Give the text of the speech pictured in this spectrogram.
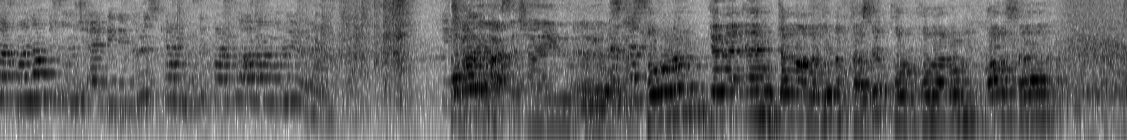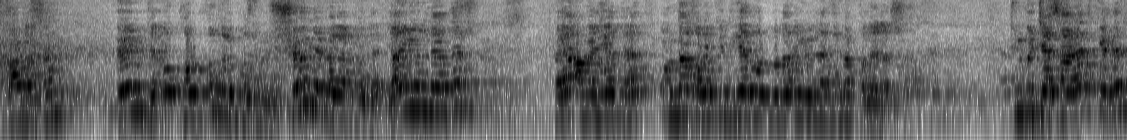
Yapacağız? Madem bir sonuç elde edemiyoruz, kendimizi farklı alanlara yönlendireceğiz. Çare varsa çareyi yoksa Sorunun gene en can alıcı noktası korkuların varsa tıkanırsın. Önce o korku duygusunu şöyle veya böyle ya yönlendir veya ameliyat et. Ondan sonraki diğer duyguları yönlendirmek kolaylaşır. Çünkü cesaret gelir.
